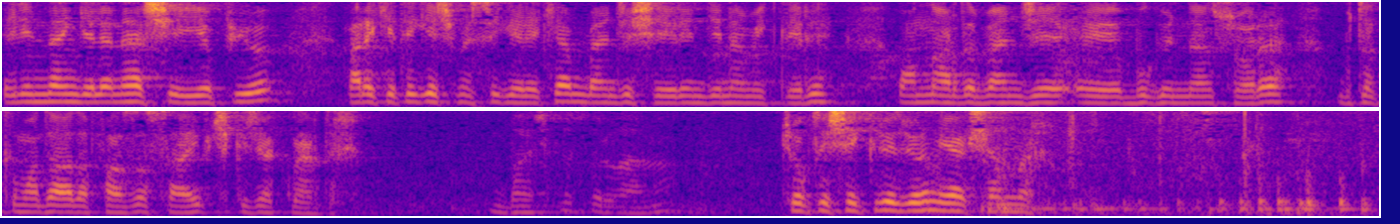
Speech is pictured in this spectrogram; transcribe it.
elinden gelen her şeyi yapıyor. Harekete geçmesi gereken bence şehrin dinamikleri. Onlar da bence e, bugünden sonra bu takıma daha da fazla sahip çıkacaklardır. Başka soru var mı? Çok teşekkür ediyorum. İyi akşamlar. Thank you.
